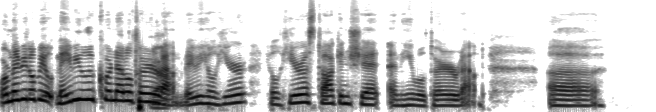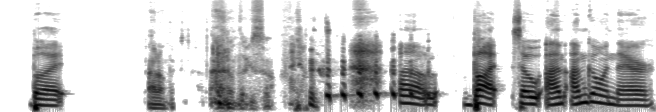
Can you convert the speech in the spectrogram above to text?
Or maybe it'll be maybe Luke Kornet will turn it Yeah. around. Maybe he'll hear he'll hear us talking shit and he will turn it around. Uh but I don't think so. I don't think so. I don't think so. um, but so I'm I'm going there.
